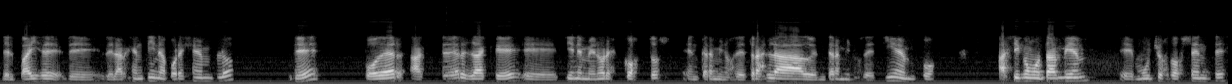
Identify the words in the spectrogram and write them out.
del país de, la Argentina, por ejemplo, de poder acceder ya que eh, tiene menores costos en términos de traslado, en términos de tiempo, así como también muchos docentes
